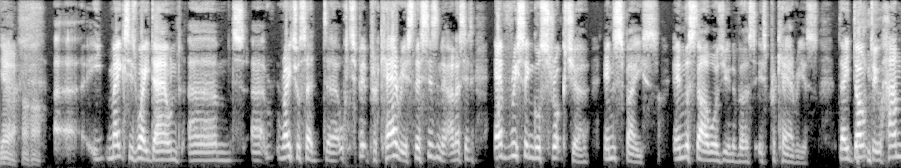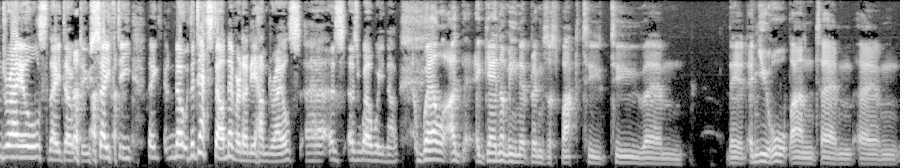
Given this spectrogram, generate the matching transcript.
Yeah, uh-huh. uh, he makes his way down, and uh, Rachel said, uh, oh, "It's a bit precarious, this, isn't it?" And I said, "Every single structure in space in the Star Wars universe is precarious. They don't do handrails. They don't do safety. They, no, the Death Star never had any handrails, uh, as as well we know. Well, I, again, I mean, it brings us back to to um, the A New Hope and um, um,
